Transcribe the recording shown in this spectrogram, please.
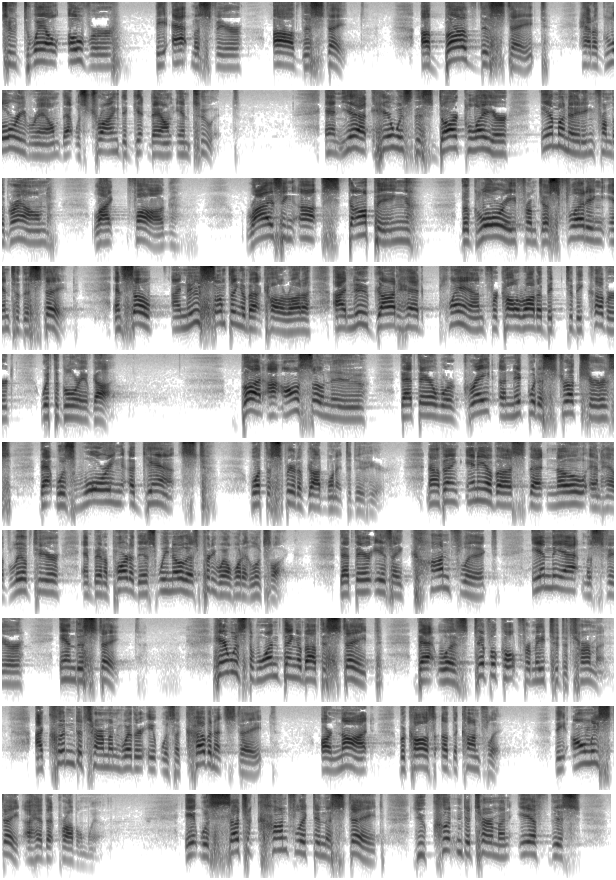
to dwell over the atmosphere of this state. Above this state had a glory realm that was trying to get down into it. And yet, here was this dark layer emanating from the ground like fog, rising up, stopping the glory from just flooding into the state. And so I knew something about Colorado. I knew God had planned for Colorado to be covered with the glory of God. But I also knew that there were great iniquitous structures that was warring against what the Spirit of God wanted to do here. Now, I think any of us that know and have lived here and been a part of this, we know that's pretty well what it looks like. That there is a conflict in the atmosphere in this state. Here was the one thing about this state that was difficult for me to determine. I couldn't determine whether it was a covenant state or not because of the conflict. The only state I had that problem with. It was such a conflict in the state, you couldn't determine if this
